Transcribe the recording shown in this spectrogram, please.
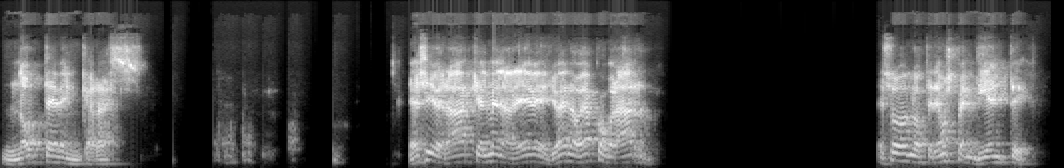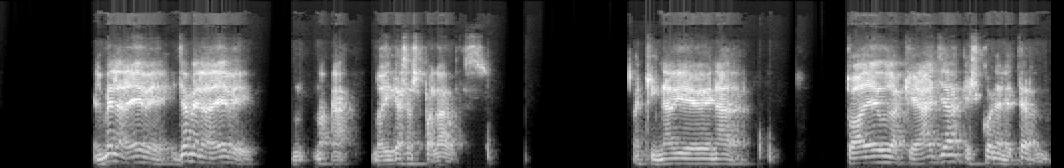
No te vengarás. Es si verá que él me la debe, yo la voy a cobrar. Eso lo tenemos pendiente. Él me la debe, ella me la debe. No, ah, no diga esas palabras. Aquí nadie debe nada. Toda deuda que haya es con el Eterno.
